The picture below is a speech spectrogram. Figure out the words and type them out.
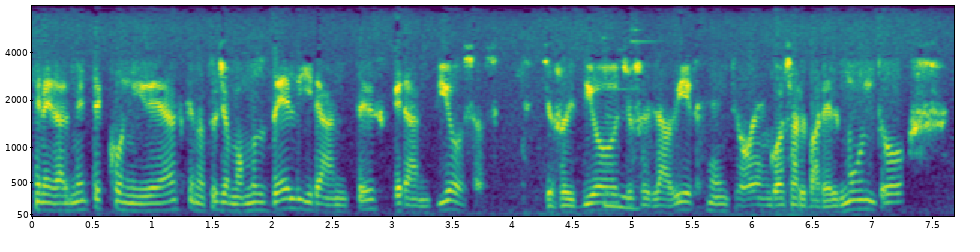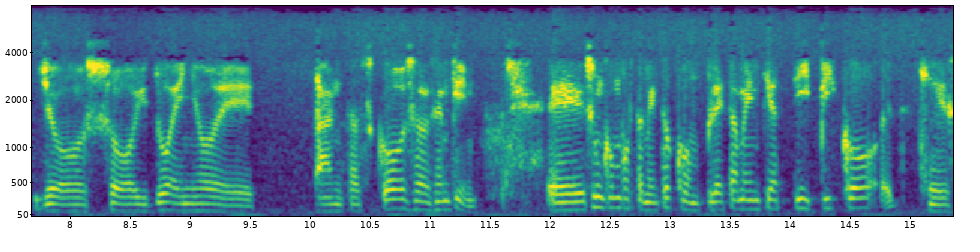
generalmente con ideas que nosotros llamamos delirantes, grandiosas. Yo soy Dios, yo soy la Virgen, yo vengo a salvar el mundo, yo soy dueño de tantas cosas, en fin. Eh, es un comportamiento completamente atípico eh, que es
